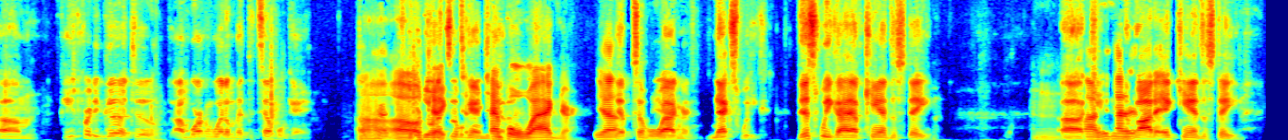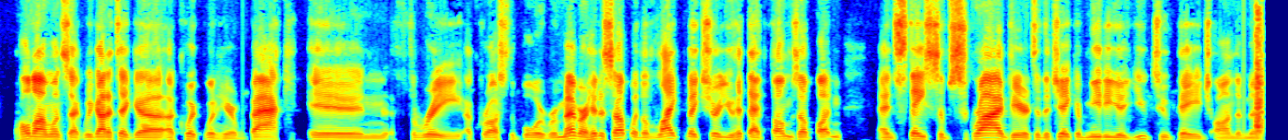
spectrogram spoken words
Um, he's pretty good too. I'm working with him at the Temple game. Uh-huh. So Oh, we're doing a okay. Temple game Temple. Wagner. Yeah. Yep, Temple Wagner next week. This week I have Kansas State. Mm. Uh, right, got it. Nevada at Kansas State. Hold on one sec. We got to take a, a quick one here. Back in three across the board. Remember, hit us up with a like. Make sure you hit that thumbs up button and stay subscribed here to the JAKIB Media YouTube page on the mill.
